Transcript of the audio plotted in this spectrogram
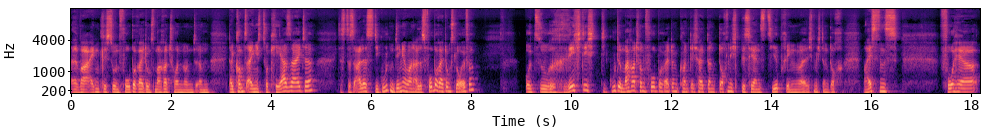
äh, war eigentlich so ein Vorbereitungsmarathon. Und ähm, dann kommt es eigentlich zur Kehrseite, dass das alles, die guten Dinge waren alles Vorbereitungsläufe. Und so richtig die gute Marathon-Vorbereitung konnte ich halt dann doch nicht bisher ins Ziel bringen, weil ich mich dann doch meistens vorher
